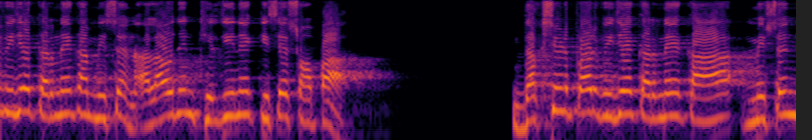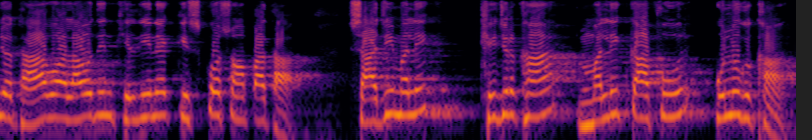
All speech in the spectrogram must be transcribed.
विजय करने का मिशन अलाउद्दीन खिलजी ने किसे सौंपा? दक्षिण पर विजय करने का मिशन जो था, वो अलाउद्दीन खिलजी ने किसको सौंपा था? साजी मलिक, खिजर खां, मलिक काफूर, उलुग खां।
